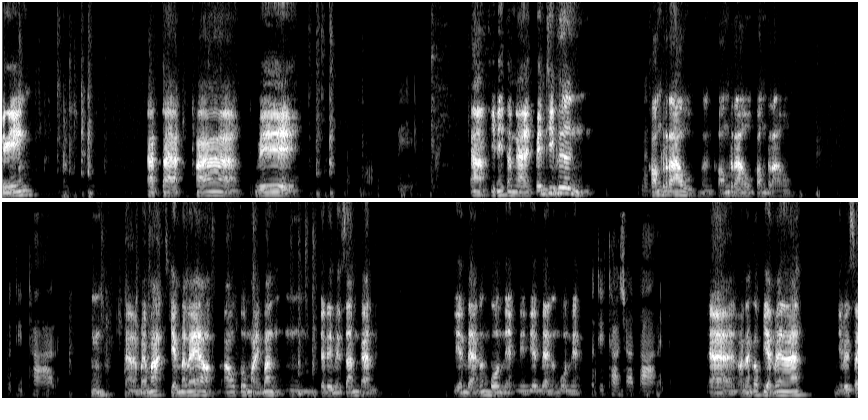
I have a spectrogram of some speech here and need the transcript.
มิง อัตตาภาเวเว อะทีนี้ทำไงเป็นที่พึ่งมันของเราอืมของเราของเรา ปฏิทาแหละอืมอ่าแม่มะเขียนมาแล้ว เอาตัวใหม่บ้าง อืม จะได้ไม่ซ้ำกันเรียนแบบข้างบนเนี่ยเนี่ยเรียนแบบข้างบนเนี่ยปฏิทาชาตาแหละอ่าอันนั้นก็เปลี่ยนไว้นะ อย่าไปใส่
